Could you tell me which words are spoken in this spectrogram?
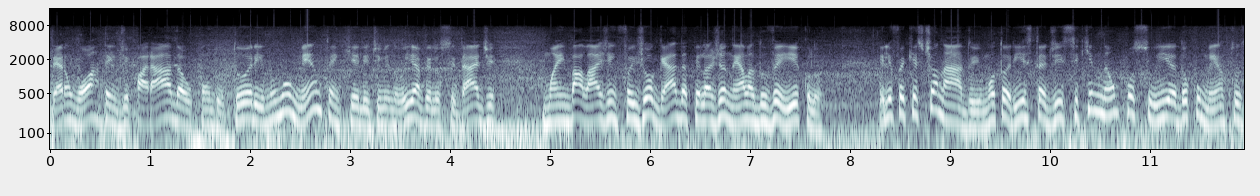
deram ordem de parada ao condutor e no momento em que ele diminuía a velocidade, uma embalagem foi jogada pela janela do veículo. Ele foi questionado e o motorista disse que não possuía documentos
